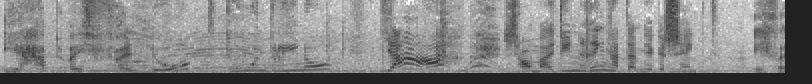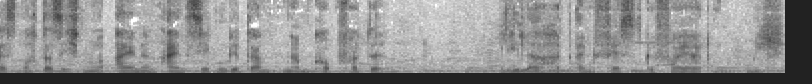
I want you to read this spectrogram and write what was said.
Ihr habt euch verlobt, du und Rino? Ja! Schau mal, den Ring hat er mir geschenkt. Ich weiß noch, dass ich nur einen einzigen Gedanken im Kopf hatte. Lila hat ein Fest gefeiert und mich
